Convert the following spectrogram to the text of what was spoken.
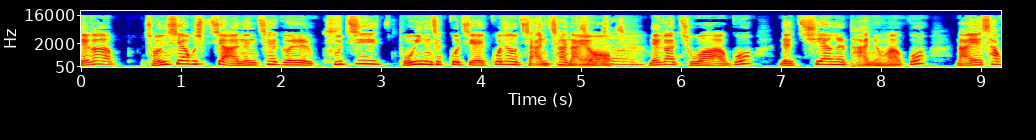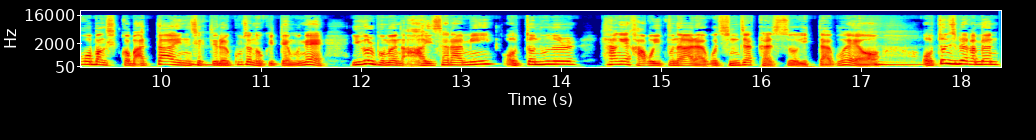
내가 전시하고 싶지 않은 책을 굳이 보이는 책꽂이에 꽂아놓지 않잖아요. 그쵸. 내가 좋아하고 내 취향을 반영하고 나의 사고방식과 맞닿아 있는 책들을 음. 꽂아놓기 때문에 이걸 보면 아, 이 사람이 어떤 훈을 향해 가고 있구나라고 짐작할 수 있다고 해요. 음. 어떤 집에 가면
